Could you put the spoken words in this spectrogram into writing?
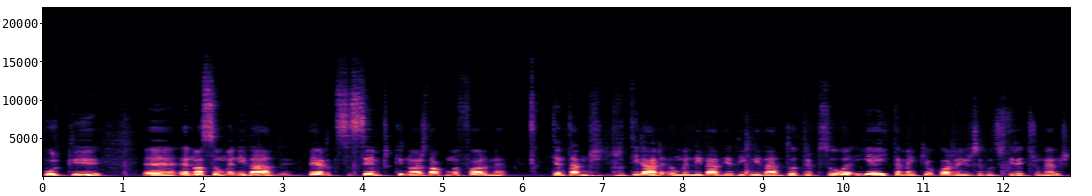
porque eh, a nossa humanidade perde-se sempre que nós, de alguma forma, tentarmos retirar a humanidade e a dignidade de outra pessoa, e é aí também que ocorrem os abusos de direitos humanos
